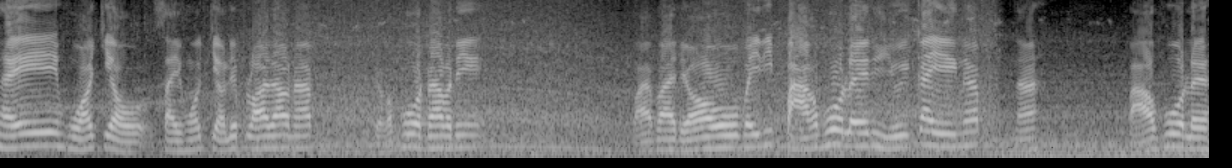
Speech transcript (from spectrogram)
ใช้หัวเกี่ยวใส่หัวเกี่ยวเรียบร้อยแล้วนะครับ เดี๋ยวข้าวโพดนะวันนี้ไปไปเดี๋ยวเอาไปที่ป่าข้าวโพดเลยนี่อยู่ใกล้เองนะครับนะป่าข้าวโพดเลย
